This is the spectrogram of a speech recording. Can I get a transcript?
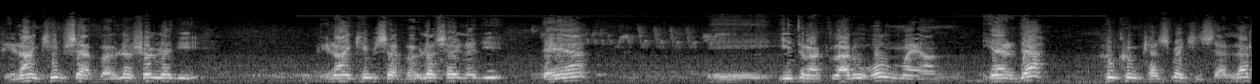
filan kimse böyle söyledi, filan kimse böyle söyledi diye e, idrakları olmayan yerde hüküm kesmek isterler.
